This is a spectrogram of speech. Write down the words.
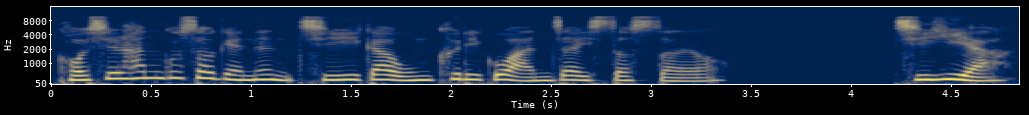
거실 한 구석에는 지희가 웅크리고 앉아 있었어요. 지희야.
